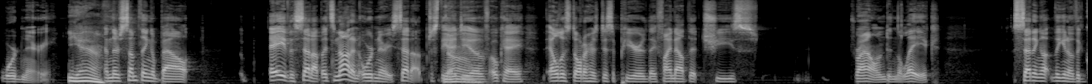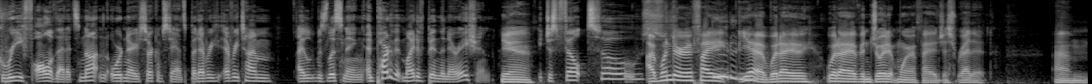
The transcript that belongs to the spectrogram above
ordinary, Yeah. and there's something about a the setup. It's not an ordinary setup. Just the idea of okay, eldest daughter has disappeared. They find out that she's drowned in the lake. Setting up the you know the grief, all of that. It's not an ordinary circumstance. But every every time I was listening, and part of it might have been the narration. yeah. It just felt so. I wonder if I yeah would I would I have enjoyed it more if I had just read it, um,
